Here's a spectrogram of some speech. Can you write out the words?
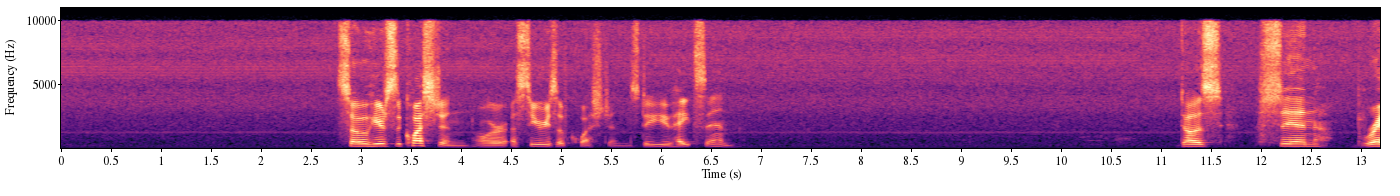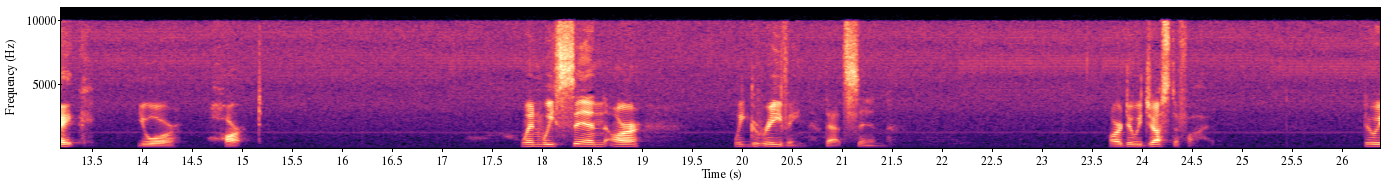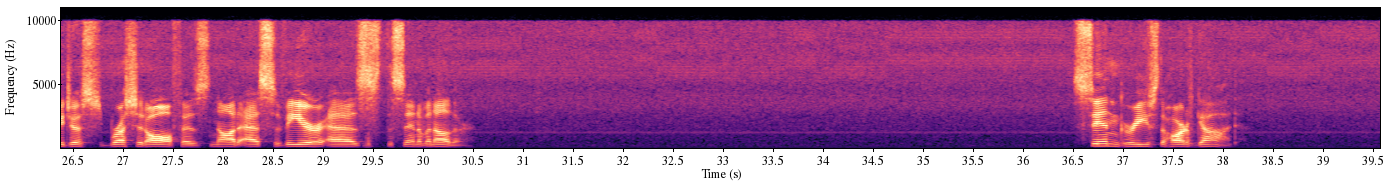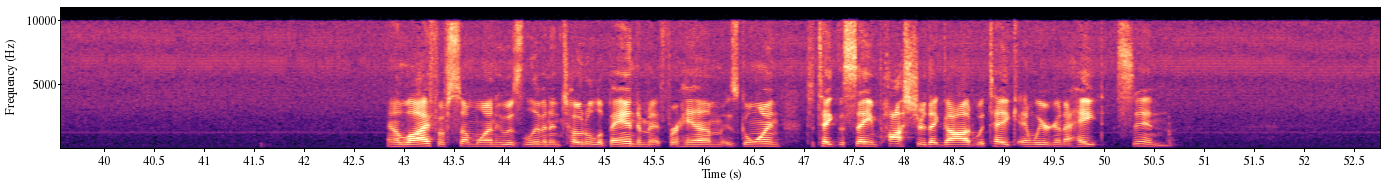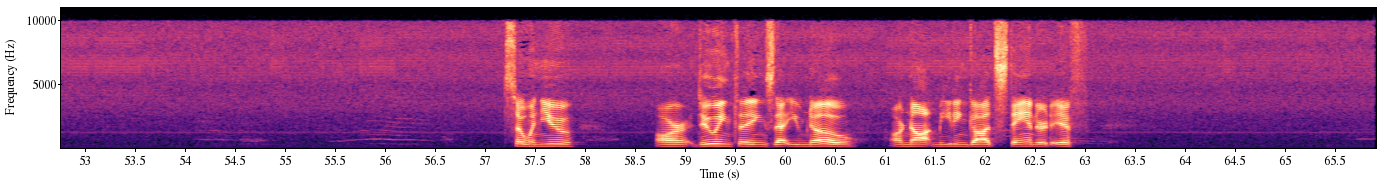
So here's the question, or a series of questions Do you hate sin? Does sin break your when we sin, are we grieving that sin? Or do we justify it? Do we just brush it off as not as severe as the sin of another? Sin grieves the heart of God. And a life of someone who is living in total abandonment for Him is going to take the same posture that God would take, and we're going to hate sin. So when you are doing things that you know are not meeting God's standard, if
